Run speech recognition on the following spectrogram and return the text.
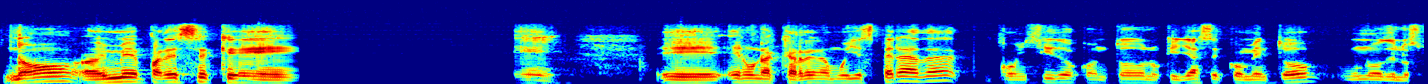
No, a mí me parece que eh, eh, era una carrera muy esperada, coincido con todo lo que ya se comentó, uno de los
